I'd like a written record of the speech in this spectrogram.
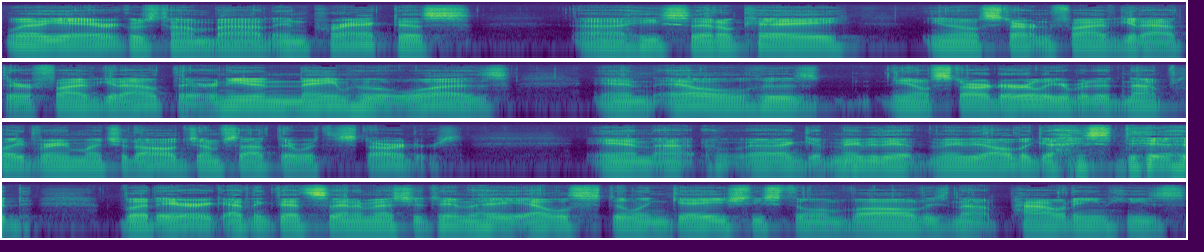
Well, yeah, Eric was talking about in practice. Uh, he said, okay, you know, starting five get out there, five get out there, and he didn't name who it was. And El, who's you know started earlier but had not played very much at all, jumps out there with the starters. And I, I get maybe that maybe all the guys did, but Eric, I think that sent a message to him. That, hey, El's still engaged. He's still involved. He's not pouting. He's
